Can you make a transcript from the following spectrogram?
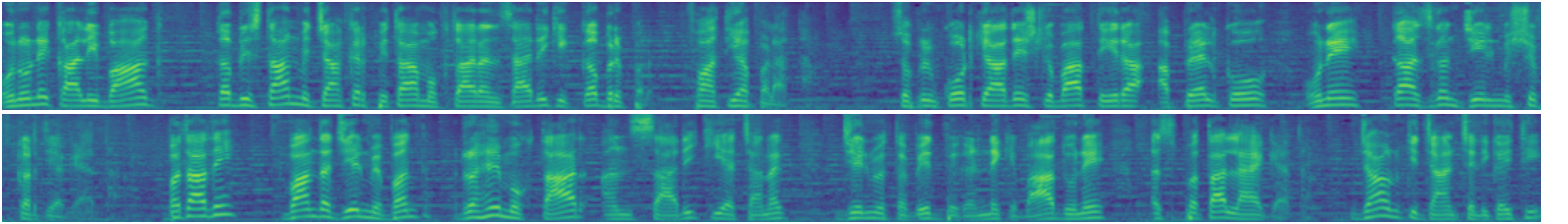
उन्होंने कालीबाग कब्रिस्तान में जाकर पिता मुख्तार अंसारी की कब्र पर फातिहा पढ़ा था। सुप्रीम कोर्ट के आदेश के बाद 13 अप्रैल को उन्हें कासगंज जेल में शिफ्ट कर दिया गया था। बता दें, बांदा जेल में बंद रहे मुख्तार अंसारी की अचानक जेल में तबीयत बिगड़ने के बाद उन्हें अस्पताल लाया गया था, जहाँ उनकी जान चली गई थी।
